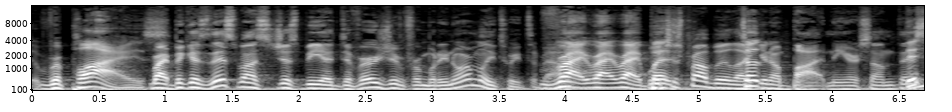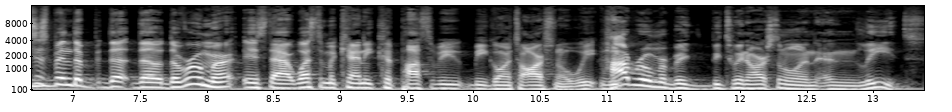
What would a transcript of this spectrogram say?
replies. right, because this must just be a diversion from what he normally tweets about. right, right, right. Which But- is probably like, so you know, botany or something. This has been the, the the the rumor is that Weston McKennie could possibly be going to Arsenal. We, we- hot rumor be- between Arsenal and, and Leeds.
